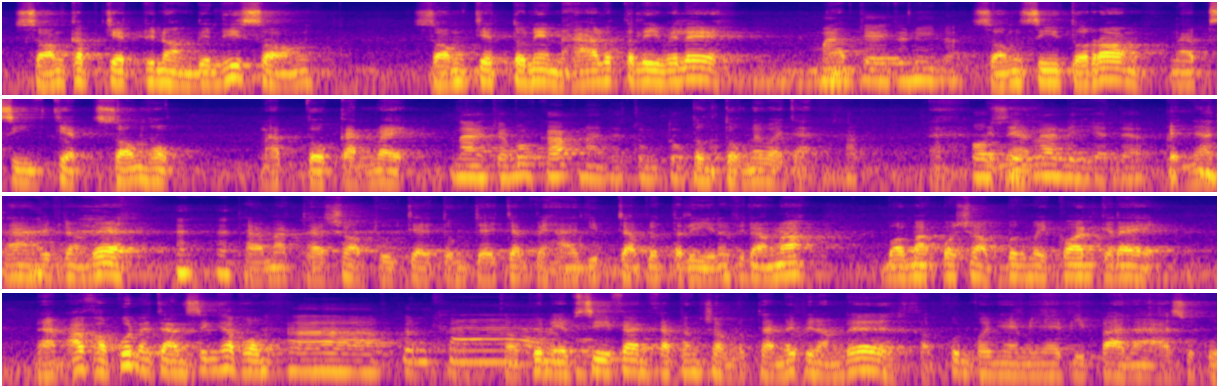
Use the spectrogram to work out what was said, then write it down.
2กับ7พี่น้องเดือนที่ 2 2 7ตัวเน้นหาลอตเตอรี่ไว้เลยมั่นใจตัวนี้แหละสองสี่ตัวร่องนะครับ4 7 2 6นะครับตัวกันไว้ น่าจะบกลับน่าจะตรงๆตรงๆได้ป่ะจ๊ะครับอะพอเป็นเช็คแนวรายละเอียดแล้ว เป็นแนวทางให้พี่น้องเด้อ ถ้ามักถ้าชอบถูกใจตรงใจจังไปหาหยิบจับลอตเตอรี่นะพี่น้องเนาะบ่มักบ่ชอบเบิ่งไปก่อนก็ได้นะครับเอาขอบคุณอาจารย์สิงห์ครับผม ครับขอบคุณค่ะ ขอบคุณ FC แฟนคลับทั้งช่องทุกท่านด้วยพี่น้องเด้อขอบคุณพ่อใหญ่แม่ใหญ่พี่ปานาอาสุขุ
